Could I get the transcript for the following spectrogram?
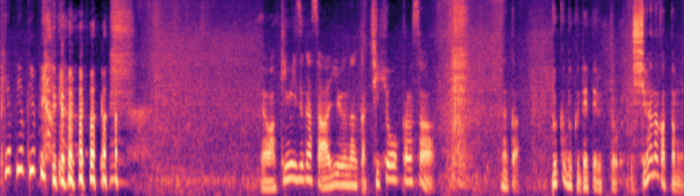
ピヨピヨピヨピヨ。湧き水がさ、ああいうなんか地表からさ、なんか、ブクブク出てるって知らなかったもん。う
